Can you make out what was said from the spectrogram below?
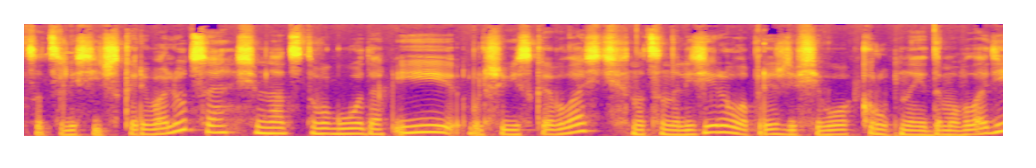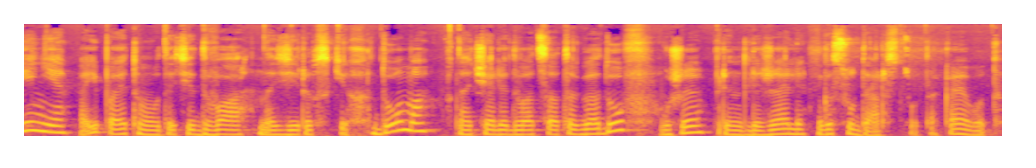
социалистическая революция 17 года, и большевистская власть национализировала прежде всего крупные домовладения, а и поэтому вот эти два назировских дома в начале 20-х годов уже принадлежали государству. Такая вот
